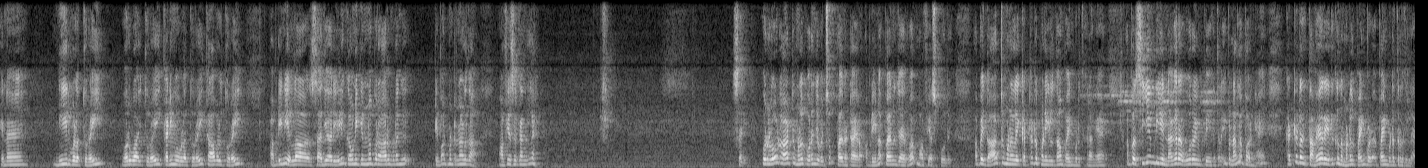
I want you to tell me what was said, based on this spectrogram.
என்ன? நீர்வளத்துறை வருவாய்த்துறை கனிம வளத்துறை காவல்துறை அப்படின்னு எல்லா அதிகாரிகளையும் கவனிக்கணும்னா அப்புறம் ஆறு மடங்கு டிபார்ட்மெண்ட்னால தான். மாஃபியாஸ் இருக்காங்கல்ல? சரி ஒரு லோடு ஆற்று மணல் குறைஞ்சபட்சம் பதினெட்டாயிரம். அப்படின்னா பதினஞ்சாயிரம் மாஃபியாஸ் போகுது. அப்போ இந்த ஆற்று மணலை கட்டட பணிகள் தான் பயன்படுத்துகிறாங்க அப்போ சிஎம்டிஏ நகர ஊரமைப்பு இயக்கத்தில் இப்போ நல்லா பாருங்கள் கட்டடத்தை தவிர எதுக்கும் இந்த மணல் பயன்பட பயன்படுத்துறது இல்லை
